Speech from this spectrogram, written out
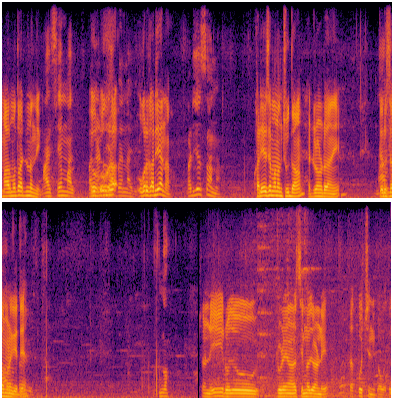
మాల్ మొత్తం అట్లా ఉంది. మాల్ సేమ్ మాల్. పన్నెండు ఒక- యాభై అన్న ఇది. ఒకటి కట్ చేయన్న కట్ చేస్తా అన్న. కట్ చేస్తే మనం చూద్దాం ఎట్లా ఉంటుందని. తెలుస్తాం మనకైతే. ఇంకో. చూడండి ఈరోజు టుడే సిమ్లో చూడండి. తక్కువ వచ్చింది కాబట్టి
